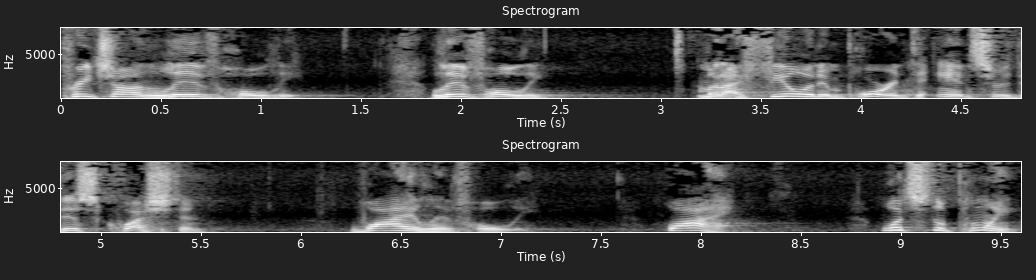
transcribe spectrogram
Preach on live holy. Live holy. But I feel it important to answer this question. Why live holy? Why? What's the point?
